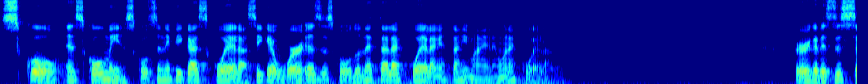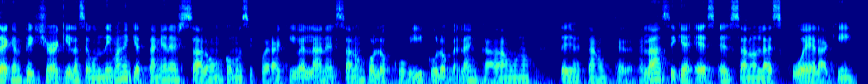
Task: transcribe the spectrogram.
School. And school means, school significa escuela. Así que, where is the school? ¿Dónde está la escuela en estas imágenes? Una escuela. Very good. Is the second picture. Aquí la segunda imagen que están en el salón, como si fuera aquí, ¿verdad? En el salón con los cubículos, ¿verdad? En cada uno de ellos están ustedes, ¿verdad? Así que es el salón, la escuela aquí,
